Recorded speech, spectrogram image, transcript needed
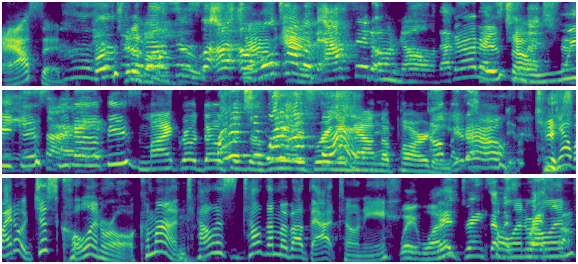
acid? Oh, First of all, acid a, a whole tab of acid. Oh no, that's that that's is too much the for me. weakest. You know, these micro doses are really bringing fun? down the party. Oh my you know? Yeah, why don't just colon roll? Come on, tell us, tell them about that, Tony. Wait, what? Just drink some Colon espresso. rolling.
